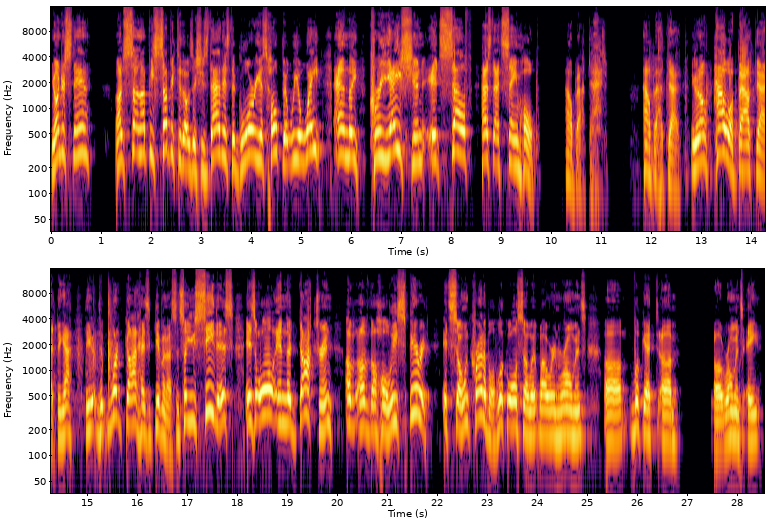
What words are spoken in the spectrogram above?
You understand? I'll not be subject to those issues. That is the glorious hope that we await. And the creation itself has that same hope. How about that? How about that? You know, how about that? The, uh, the, the, what God has given us. And so you see, this is all in the doctrine of, of the Holy Spirit. It's so incredible. Look also at, while we're in Romans, uh, look at um, uh, Romans 8.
